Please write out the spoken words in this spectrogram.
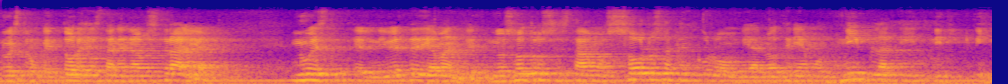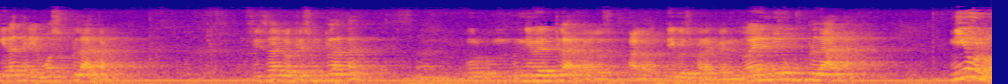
nuestros mentores están en Australia. Nuestro- el nivel de diamante. Nosotros estábamos solos acá en Colombia, no teníamos ni plata, ni, ni- ni siquiera teníamos plata. ¿Sí saben lo que es un plata? un, un nivel plata a los, a los antiguos para que no hay ni un plata, ni uno.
